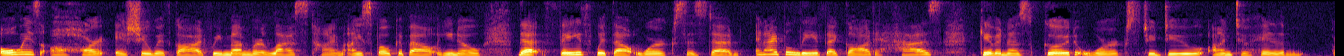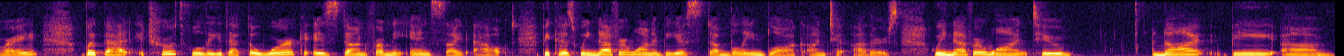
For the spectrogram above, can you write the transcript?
always a heart issue with God. Remember, last time I spoke about, you know, that faith without works is dead. And I believe that God has given us good works to do unto Him right but that truthfully that the work is done from the inside out because we never want to be a stumbling block unto others we never want to not be um,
